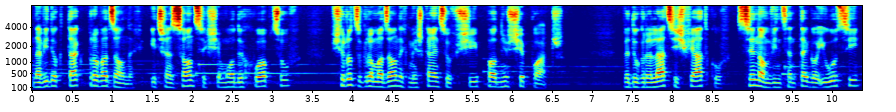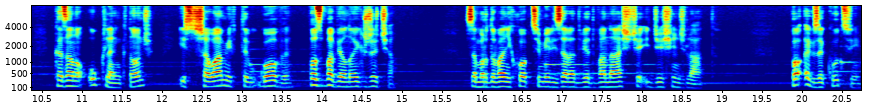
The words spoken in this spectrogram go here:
Na widok tak prowadzonych i trzęsących się młodych chłopców, wśród zgromadzonych mieszkańców wsi podniósł się płacz. Według relacji świadków, synom Wincentego i Łucji kazano uklęknąć i strzałami w tył głowy pozbawiono ich życia. Zamordowani chłopcy mieli zaledwie 12 i 10 lat. Po egzekucji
